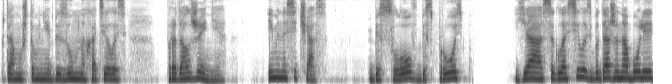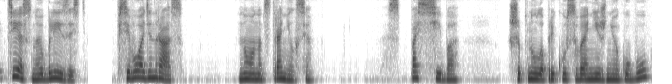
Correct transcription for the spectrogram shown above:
потому что мне безумно хотелось продолжения. Именно сейчас, без слов, без просьб, я согласилась бы даже на более тесную близость, всего один раз. Но он отстранился. «Спасибо», — шепнула, прикусывая нижнюю губу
